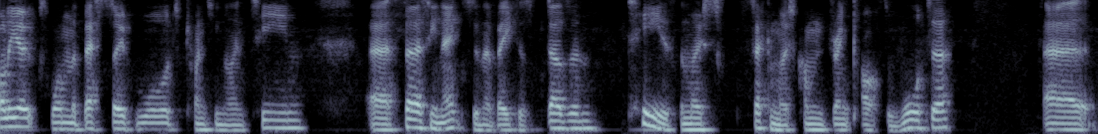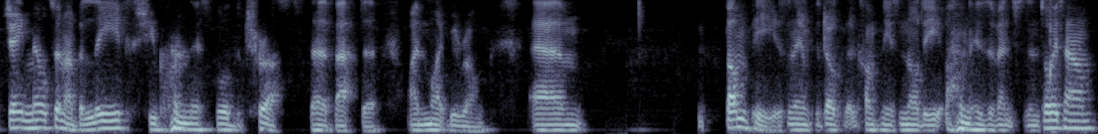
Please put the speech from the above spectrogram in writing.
Hollyoaks won the Best Soap Award 2019. Uh, 13 eggs in a baker's dozen. Tea is the most second most common drink after water. Uh, Jane Milton, I believe, she won this for the Trust, uh, BAFTA. I might be wrong. Um, Bumpy is the name of the dog that accompanies Noddy on his adventures in Toy Town.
